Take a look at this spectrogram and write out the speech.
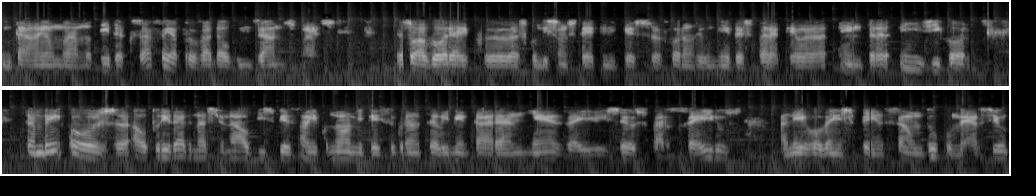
então é uma medida que já foi aprovada há alguns anos, mas só agora é que as condições técnicas foram reunidas para que ela entre em vigor. Também hoje, a Autoridade Nacional de Inspeção Económica e Segurança Alimentar, a ANESA, e os seus parceiros, a nível da inspeção do comércio,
